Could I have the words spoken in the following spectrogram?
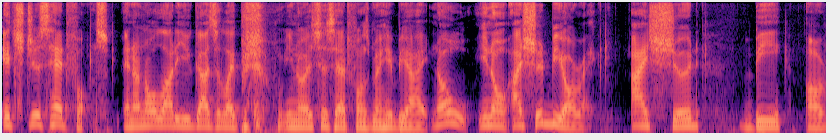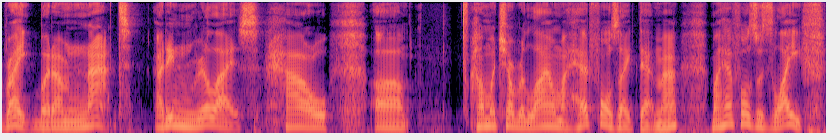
it's just headphones. And I know a lot of you guys are like, you know, it's just headphones, man. He'll be all right. No, you know, I should be all right. I should be all right, but I'm not. I didn't realize how uh, how much I rely on my headphones like that, man. My headphones was life,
